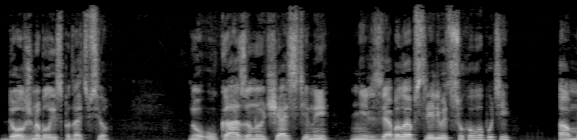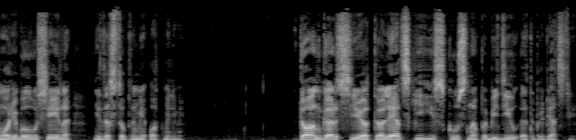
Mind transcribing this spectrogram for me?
должно было испытать все. Но указанную часть стены нельзя было обстреливать с сухого пути, а море было усеяно недоступными отмелями. Дон Гарсио Толецкий искусно победил это препятствие.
